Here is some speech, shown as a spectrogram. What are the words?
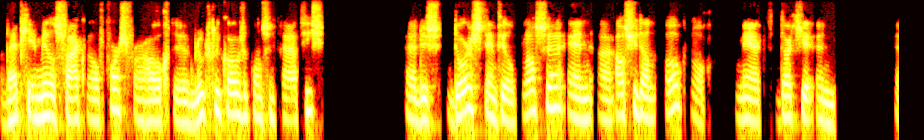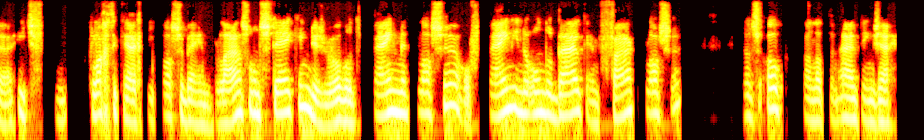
dan heb je inmiddels vaak wel fors verhoogde bloedglucoseconcentraties. Eh, dus dorst en veel plassen. En eh, als je dan ook nog merkt dat je een, iets klachten krijgt die passen bij een blaasontsteking. Dus bijvoorbeeld pijn met plassen of pijn in de onderbuik en vaak plassen. Dat is ook, kan dat een uiting zijn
